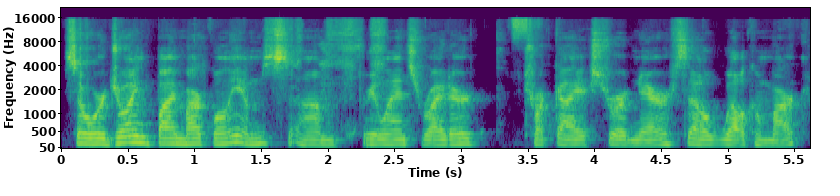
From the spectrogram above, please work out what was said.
So we're joined by Mark Williams, um, freelance writer, truck guy extraordinaire. So welcome, Mark.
